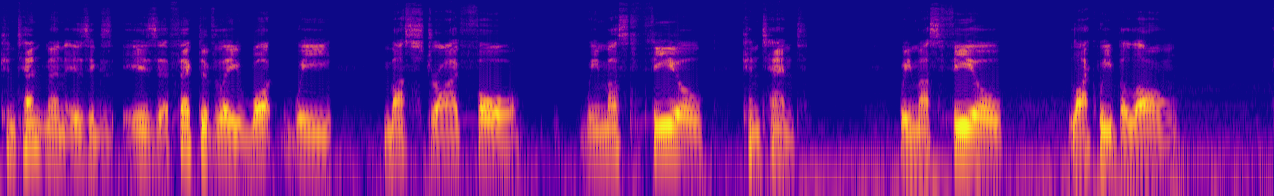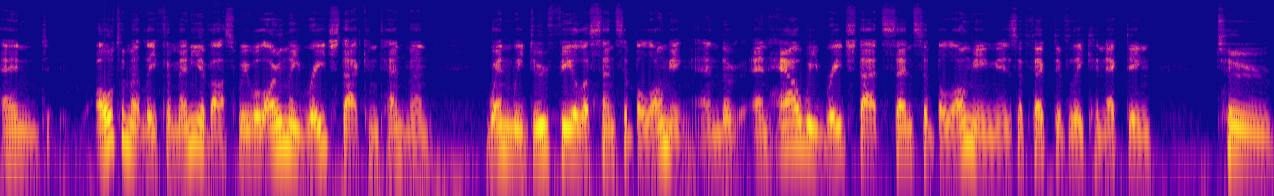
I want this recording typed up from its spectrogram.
contentment is is effectively what we must strive for. We must feel content. We must feel like we belong. And ultimately, for many of us, we will only reach that contentment when we do feel a sense of belonging. And the and how we reach that sense of belonging is effectively connecting to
